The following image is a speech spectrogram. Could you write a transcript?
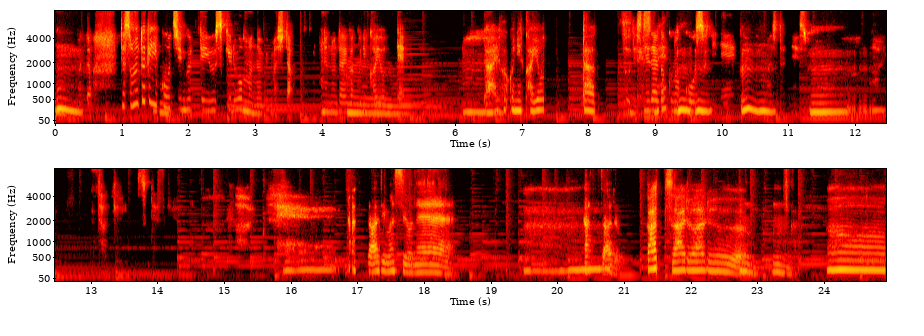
うんまたでその時にコーチングっていうスキルを学びました。あの大学に通って。うん大学に通ったそうですね大学のコースにね、うんうんましたね。そうんはい短期ですけれども。はいへえガッツありますよね。うんガッツある。ガッツあるあうるんうん。うん。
